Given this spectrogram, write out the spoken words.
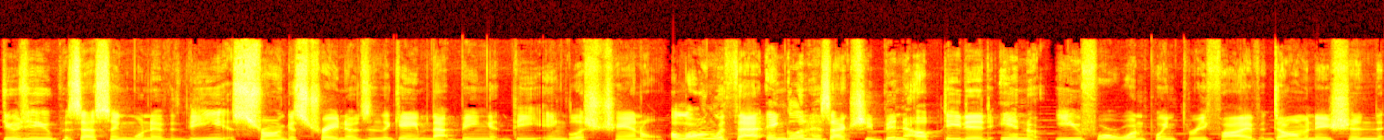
due to you possessing one of the strongest trade nodes in the game, that being the English Channel. Along with that, England has actually been updated in EU4 1.35 domination,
